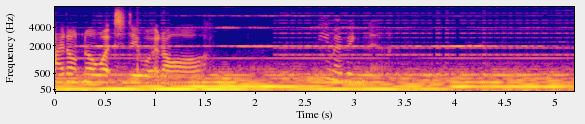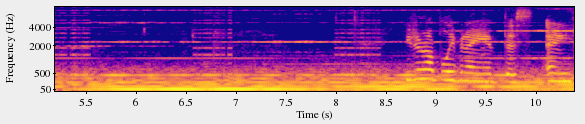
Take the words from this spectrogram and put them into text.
I don't know what to do at all. Me and my big man. You do not believe in any of this, any,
